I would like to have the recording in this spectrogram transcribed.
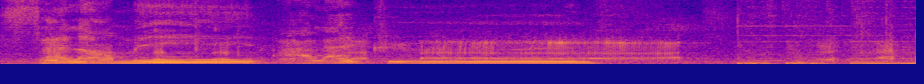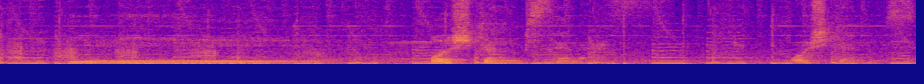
Selamün aleyküm. Evet. Hoş gelmişsiniz. Hoş gelmişsiniz.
